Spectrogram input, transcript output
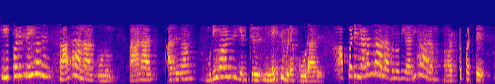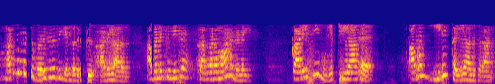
இப்படி செய்வது சாத்தானால் கூடும். ஆனால் அதுதான் முடிவானது என்று நினைத்துவிடக் கூடாது. அப்படி நடந்தால் அவனுடைய அதிகாரம் மட்டுப்பட்டு மட்டுப்பட்டு வருகிறது என்பதற்கு அடையாளம். அவனுக்கு மிக சங்கடமான நிலை. கடைசி முயற்சியாக அவன் இதை கையாளுகிறான்.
